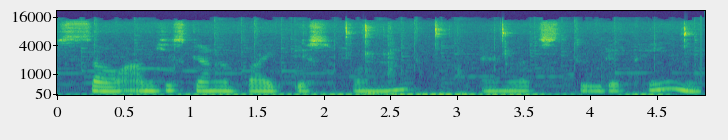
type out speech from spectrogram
So I'm just gonna buy this one and let's do the payment.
